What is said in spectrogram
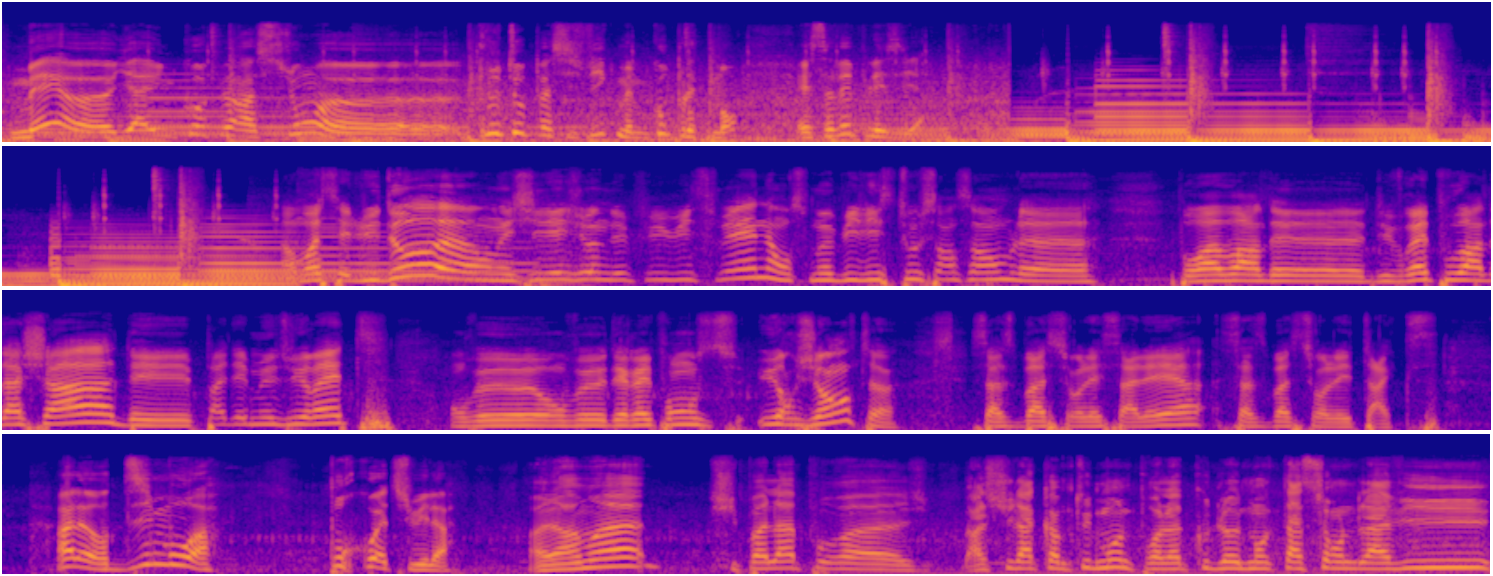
Mais il y a une coopération plutôt pacifique, même complètement, et ça fait plaisir. Moi c'est Ludo, on est gilet jaune depuis 8 semaines, on se mobilise tous ensemble pour avoir du vrai pouvoir d'achat, pas des mesurettes, on veut, on veut des réponses urgentes. Ça se base sur les salaires, ça se base sur les taxes. Alors, dis-moi, pourquoi tu es là? Alors moi, je suis pas là pour... Euh, bah, je suis là comme tout le monde pour le coup de l'augmentation de la vie,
